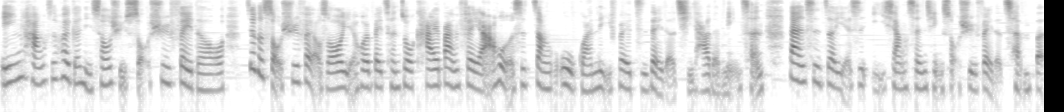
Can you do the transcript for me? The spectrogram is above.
银行是会跟你收取手续费的哦。这个手续费有时候也会被称作开办费啊，或者是账务管理费之类的其他的名称，但是这也是一项申请手续费的成本。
